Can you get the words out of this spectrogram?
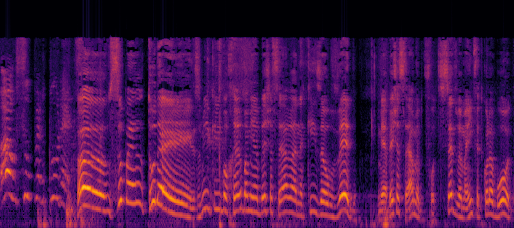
או, סופר טודלס. או, סופר טודלס! מיקי בוחר במייבש השיער הענקי, זה עובד! מייבש השיער מפוצץ ומעיף את כל הבועות.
